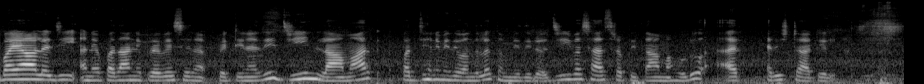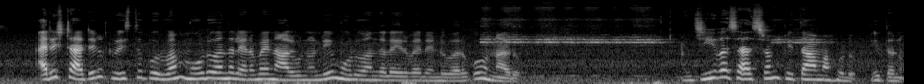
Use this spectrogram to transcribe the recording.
బయాలజీ అనే పదాన్ని ప్రవేశపెట్టినది జీన్ లామార్క్ పద్దెనిమిది వందల తొమ్మిదిలో. జీవశాస్త్ర పితామహుడు అరిస్టాటిల్. అరిస్టాటిల్ క్రీస్తు పూర్వం మూడు వందల ఎనభై నాలుగు నుండి మూడు వందల ఇరవై రెండు వరకు ఉన్నారు. జీవశాస్త్రం పితామహుడు ఇతను.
